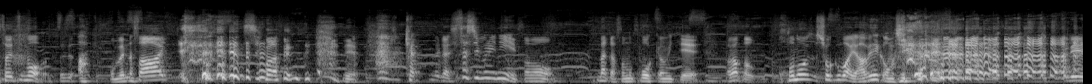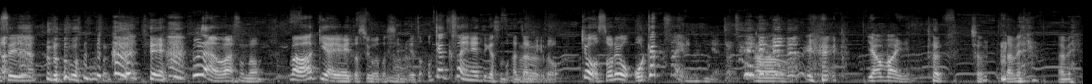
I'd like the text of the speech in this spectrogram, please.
そいつもあごめんなさい」っ てしまうんで。できゃなんか久しぶりにそのなんかその光景を見てあなんかこの職場やべえかもしれない。冷静になで普段はそのまあ和気あいあいと仕事してて、お客さんいない時はそんな感じなんだけど、今日それをお客さんいる時にやっちゃって。あ やばいね。ちょっとダメダメ。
